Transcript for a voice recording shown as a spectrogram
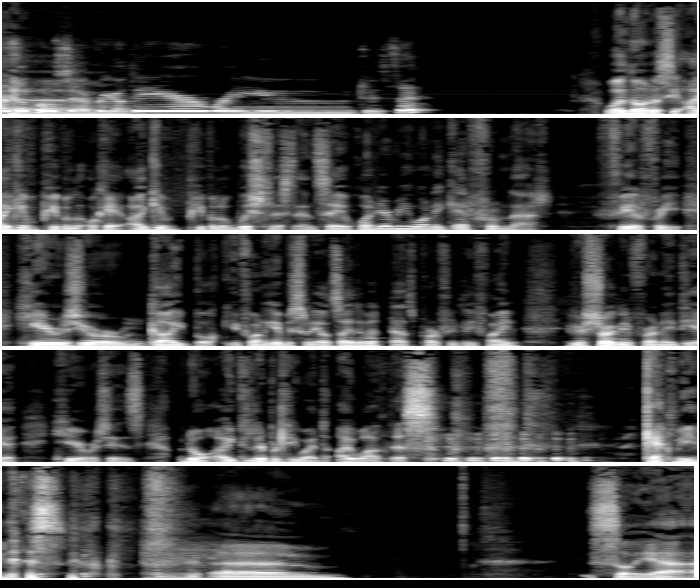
As opposed to every Um, other year where you do the same. Well, no, no. See, I give people okay. I give people a wish list and say whatever you want to get from that. Feel free. Here is your Mm. guidebook. If you want to give me something outside of it, that's perfectly fine. If you're struggling for an idea, here it is. No, I deliberately went. I want this. get me this. um, so yeah,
